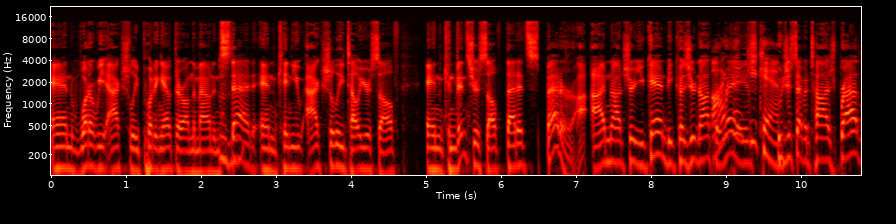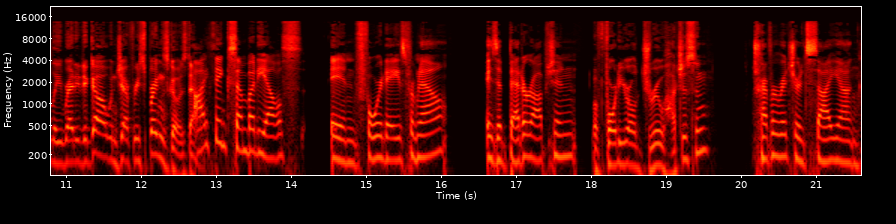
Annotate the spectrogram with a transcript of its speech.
And what are we actually putting out there on the mound mm-hmm. instead? Mm-hmm. And can you actually tell yourself? And convince yourself that it's better. I- am not sure you can because you're not the I Rays you can. who just have a Taj Bradley ready to go when Jeffrey Springs goes down. I think somebody else in four days from now is a better option. A 40 year old Drew Hutchison? Trevor Richards, Cy Young.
